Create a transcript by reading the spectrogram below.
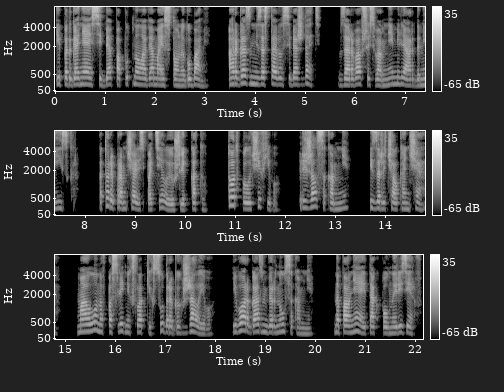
и подгоняя себя, попутно ловя мои стоны губами. Оргазм не заставил себя ждать, взорвавшись во мне миллиардами искр, которые промчались по телу и ушли к коту. Тот, получив его, прижался ко мне и зарычал, кончая. Майлона в последних сладких судорогах сжала его. Его оргазм вернулся ко мне, наполняя и так полный резерв,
